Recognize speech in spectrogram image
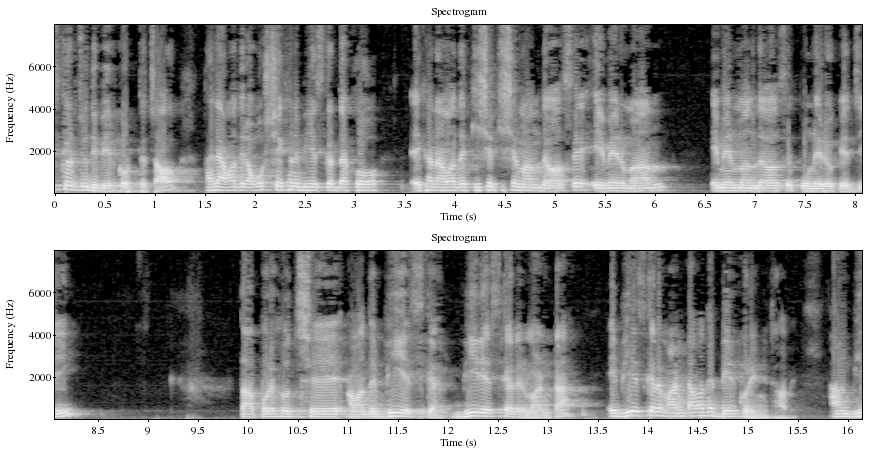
স্কয়ার যদি বের করতে চাও, তাহলে আমাদের অবশ্যই এখানে ভি স্কয়ার দেখো। এখানে আমাদের কিসের কিসের মান দেওয়া আছে? এম এর মান এম এর মান দেওয়া আছে পনেরো কেজি। তারপরে হচ্ছে আমাদের ভি স্কয়ার ভি এর মানটা। এই ভি স্কয়ার এর মানটা আমাদের বের করে নিতে হবে। এখন ভি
